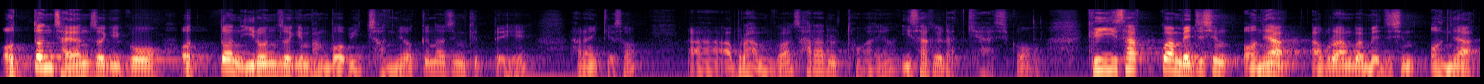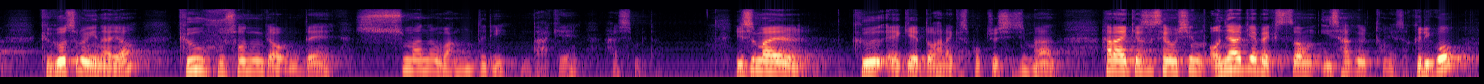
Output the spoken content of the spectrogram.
어떤 자연적이고 어떤 이론적인 방법이 전혀 끊어진 그때에 하나님께서 아, 브라함과 사라를 통하여 이삭을 낳게 하시고 그 이삭과 맺으신 언약 아브라함과 맺으신 언약 그것으로 인하여 그 후손 가운데 수많은 왕들이 나게 하십니다. 이스마엘 그에게도 하나님께서 복 주시지만 하나님께서 세우신 언약의 백성 이삭을 통해서 그리고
